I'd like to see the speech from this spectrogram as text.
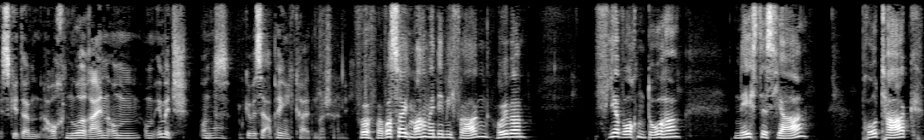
Es geht dann auch nur rein um, um Image und gewisse Abhängigkeiten wahrscheinlich. Furchtbar. Was soll ich machen, wenn die mich fragen? Holber, vier Wochen Doha, nächstes Jahr, pro Tag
